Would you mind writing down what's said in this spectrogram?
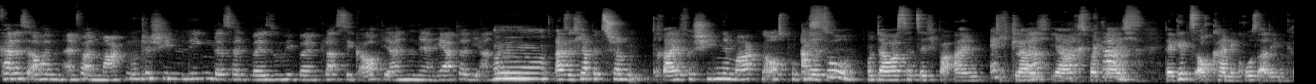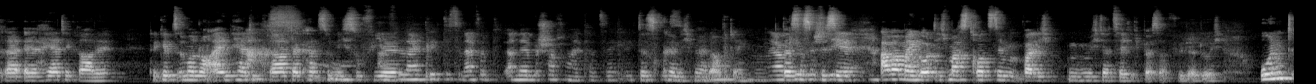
kann es auch an, einfach an Markenunterschieden liegen, dass halt, weil so wie beim Plastik auch, die einen sind ja härter, die anderen. Mm, Also ich habe jetzt schon drei verschiedene Marken ausprobiert Ach so. und da war es tatsächlich bei allen Echt, gleich. ja? Ja, das war gleich. Da gibt es auch keine großartigen äh, Härtegrade. Da gibt es immer nur einen Härtegrad, da kannst du nicht so viel. Vielleicht liegt es dann einfach an der Beschaffenheit tatsächlich. Das könnte ich mir halt auch denken. Ja, okay, das ist ein bisschen, aber mein Gott, ich mache es trotzdem, weil ich mich tatsächlich besser fühle dadurch. Und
